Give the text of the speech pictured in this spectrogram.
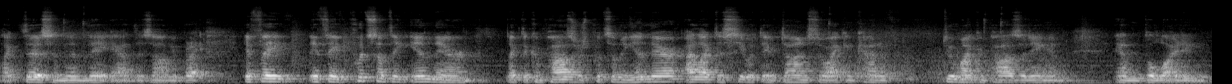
like this, and then they add the zombie. But I, if they, if they put something in there, like the compositors put something in there, I like to see what they've done so I can kind of do my compositing and, and the lighting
